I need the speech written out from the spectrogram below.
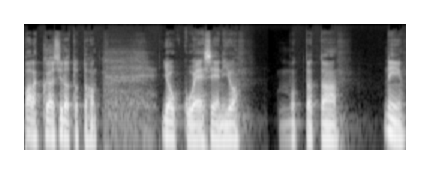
palkkoja sidottu tuohon joukkueeseen jo, mutta tota, niin,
